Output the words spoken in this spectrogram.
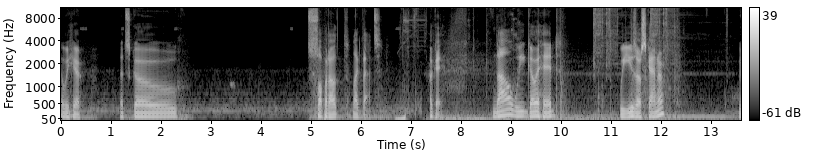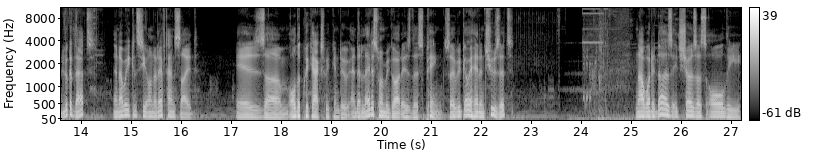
over here. Let's go swap it out like that. Okay. Now we go ahead we use our scanner. We look at that, and now we can see on the left-hand side is um, all the quick hacks we can do. And the latest one we got is this ping. So if we go ahead and choose it, now what it does, it shows us all the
